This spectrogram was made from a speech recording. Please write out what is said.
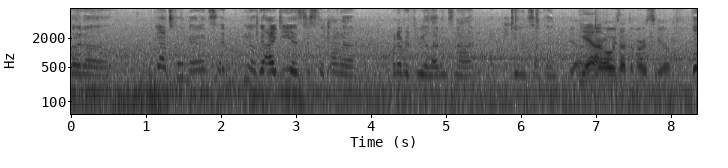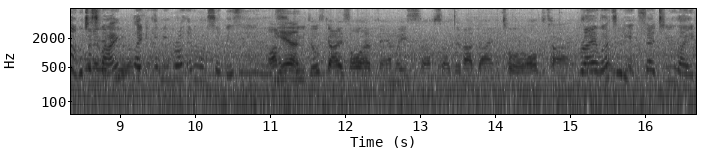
But uh, yeah, it's fun, man. It's, and, you know, the idea is just to kind of, whenever 311's not doing something. Yeah. Yeah. You're always at the mercy of. Yeah, which is fine. Like, I mean, we're, everyone's so busy. You know? Honestly, Yeah. dude, those guys all have families and stuff, so they're not dying to tour all the time. So Right. it's Well, that's what he had said too. Like,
